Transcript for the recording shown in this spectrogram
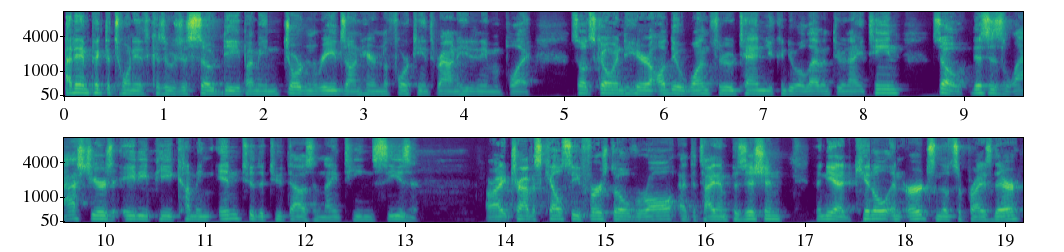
I didn't pick the twentieth because it was just so deep. I mean, Jordan Reed's on here in the fourteenth round. He didn't even play. So let's go into here. I'll do one through ten. You can do eleven through nineteen. So this is last year's ADP coming into the 2019 season. All right, Travis Kelce first overall at the tight end position. Then you had Kittle and Ertz, no surprise there.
